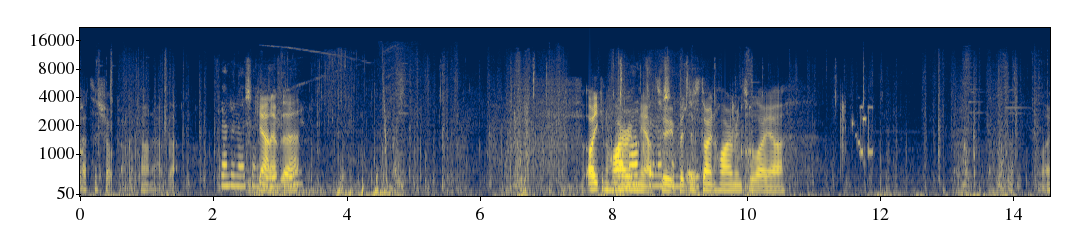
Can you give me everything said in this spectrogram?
That's a shotgun. I can't have that. Found can't have that. Oh, you can hire him now too, but just don't hire him until I, uh... Hello?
